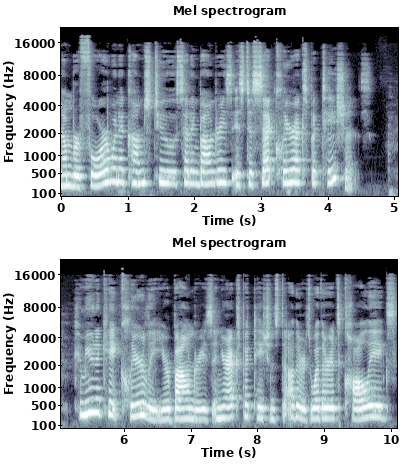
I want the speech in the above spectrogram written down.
Number four, when it comes to setting boundaries, is to set clear expectations. Communicate clearly your boundaries and your expectations to others, whether it's colleagues,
